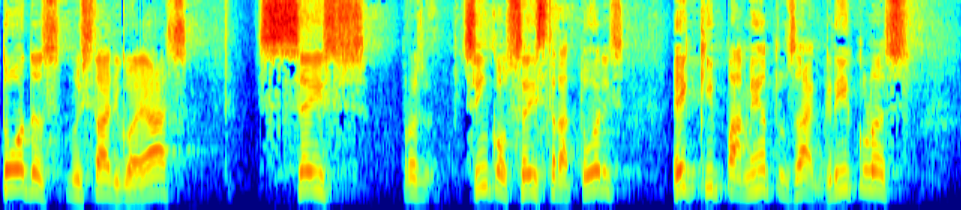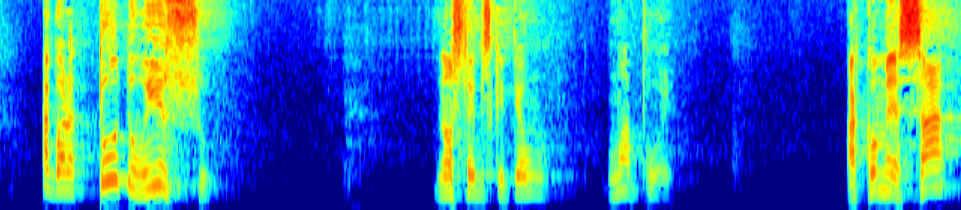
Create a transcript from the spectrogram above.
todas no estado de Goiás, seis, cinco ou seis tratores, equipamentos agrícolas. Agora, tudo isso nós temos que ter um, um apoio. A começar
